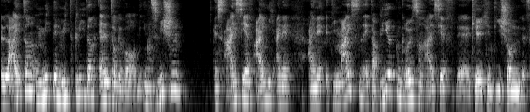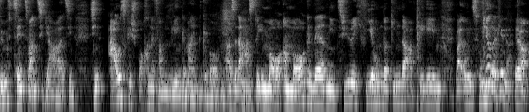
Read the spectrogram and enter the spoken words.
Leitern und mit den Mitgliedern älter geworden. Inzwischen ist ICF eigentlich eine, eine, die meisten etablierten größeren ICF-Kirchen, die schon 15, 20 Jahre alt sind, sind ausgesprochene Familiengemeinden geworden. Also da hast du im am Morgen werden in Zürich 400 Kinder abgegeben, bei uns 100, 400 Kinder? Ja,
